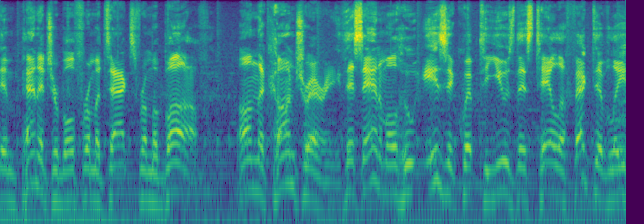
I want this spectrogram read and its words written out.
impenetrable from attacks from above. On the contrary, this animal who is equipped to use this tail effectively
